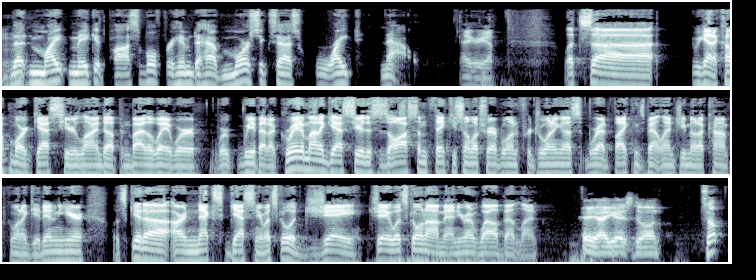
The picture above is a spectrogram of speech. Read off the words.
Mhm. that might make it possible for him to have more success right now. I hear you. Let's. uh We got a couple more guests here lined up, and by the way, we're we're we've had a great amount of guests here. This is awesome. Thank you so much for everyone for joining us. We're at VikingsBatline.gmail.com if you want to get in here. Let's get uh, our next guest here. Let's go with Jay. Jay, what's going on, man? You're on Wild Vent Line. Hey, how you guys doing? What's up?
